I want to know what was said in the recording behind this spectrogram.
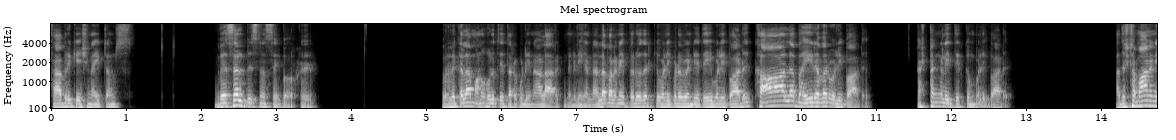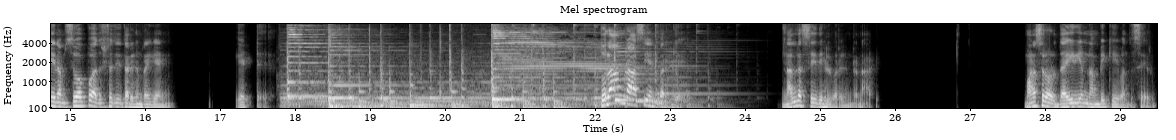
fabrication items vessel business செய்பவர்கள் இவர்களுக்கெல்லாம் அனுகூலத்தை தரக்கூடிய நாளாக இருக்கும். நீங்கள் நல்ல பலனை பெறுவதற்கு வழிபட வேண்டிய தெய்வ வழிபாடு கால பைரவர் வழிபாடு கஷ்டங்களை தீர்க்கும் வழிபாடு. அதிர்ஷ்டமான நிறம் சிவப்பு அதிர்ஷ்டத்தை தருகின்ற எண் எட்டு. துலாம் ராசி என்பர்களே நல்ல செய்திகள் வருகின்ற நாள் மனசில் ஒரு தைரியம் நம்பிக்கை வந்து சேரும்.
